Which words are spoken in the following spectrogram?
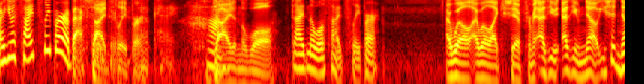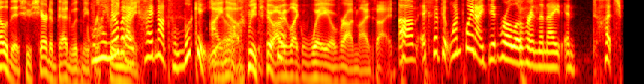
are you a side sleeper or a back sleeper? Side sleeper? Okay. Dyed in the wool. Dyed in the wool side sleeper. I will. I will like shift from as you as you know. You should know this. You shared a bed with me for Well, I three know, but. I tried not to look at you. I know. Me too. I was like way over on my side. Um, except at one point, I did roll over in the night and touch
